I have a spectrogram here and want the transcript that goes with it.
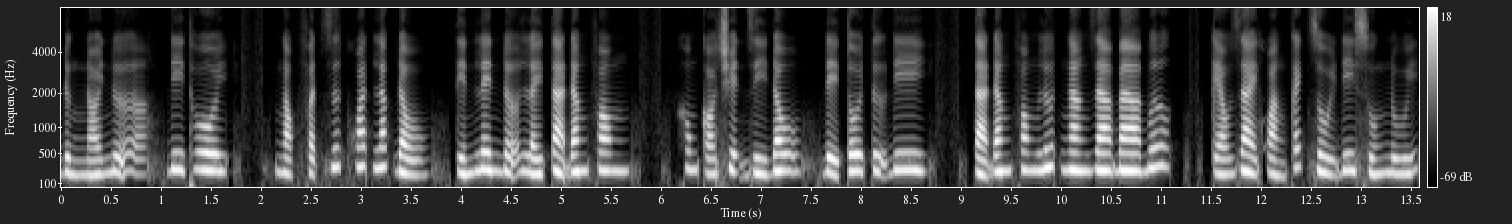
Đừng nói nữa, đi thôi. Ngọc Phật dứt khoát lắc đầu, tiến lên đỡ lấy tả Đăng Phong. Không có chuyện gì đâu, để tôi tự đi. Tả Đăng Phong lướt ngang ra ba bước, kéo dài khoảng cách rồi đi xuống núi.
